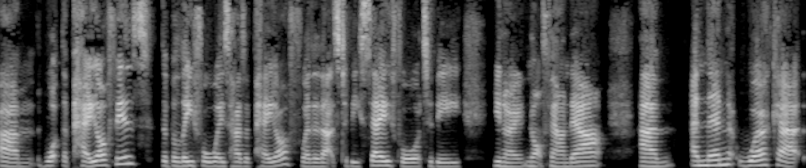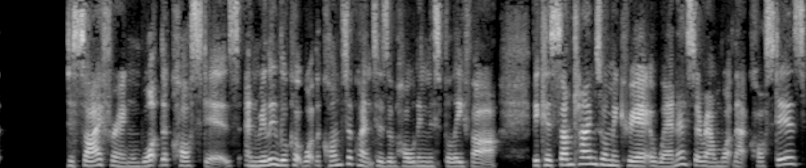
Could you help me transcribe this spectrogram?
um, what the payoff is. The belief always has a payoff, whether that's to be safe or to be, you know, not found out. Um, and then work at deciphering what the cost is and really look at what the consequences of holding this belief are. Because sometimes when we create awareness around what that cost is,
